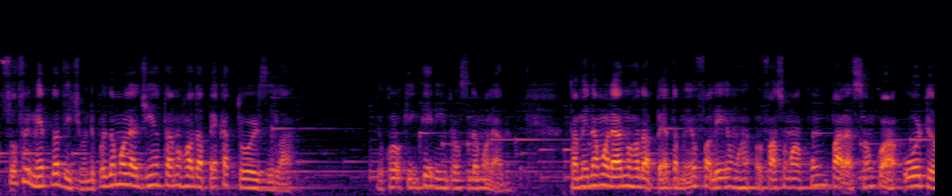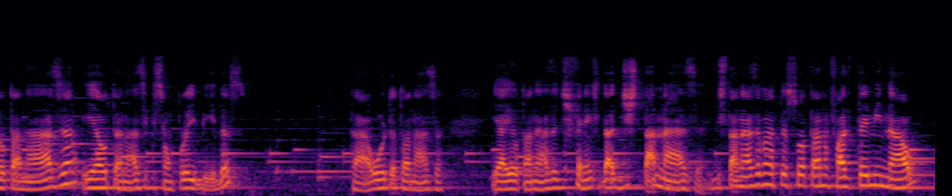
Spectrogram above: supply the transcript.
sofrimento da vítima. Depois dá uma olhadinha, tá no rodapé 14 lá. Eu coloquei inteirinho para você dar uma olhada. Também dá uma olhada no rodapé, também eu falei, eu faço uma comparação com a ortoeutanásia e a eutanásia que são proibidas. Tá? A ortoeutanásia e a eutanásia é diferente da distanásia. Distanásia é quando a pessoa está na fase terminal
